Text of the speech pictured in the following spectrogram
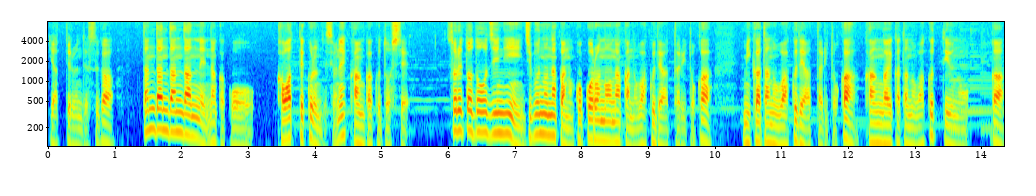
やってるんですがだんだんだんだんねなんかこう変わってくるんですよね感覚として。それと同時に自分の中の心の中の枠であったりとか見方の枠であったりとか考え方の枠っていうのが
